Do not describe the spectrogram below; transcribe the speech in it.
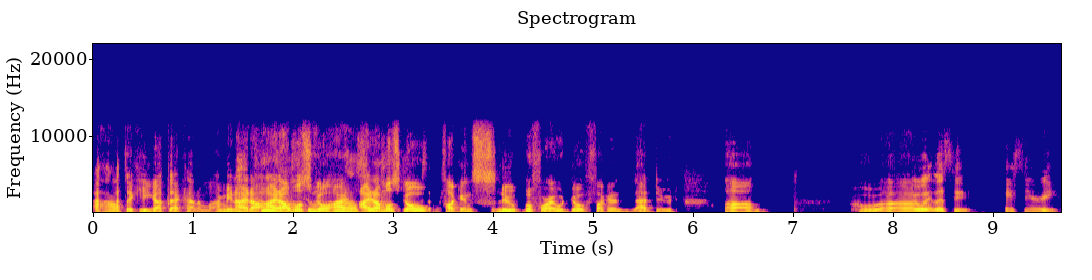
I don't think he got that kind of. I mean, I'd, I'd almost Who- go, who I, I'd almost go fucking Snoop before I would go fucking that dude. Um, who? uh oh wait, let's see. Hey Siri,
